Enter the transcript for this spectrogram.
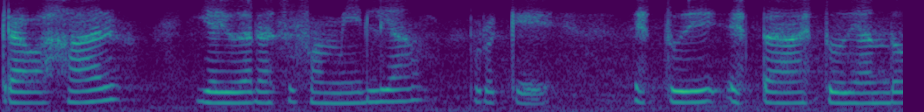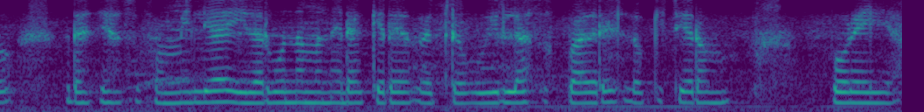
trabajar y ayudar a su familia porque está estudiando gracias a su familia y de alguna manera quiere retribuirle a sus padres lo que hicieron por ella.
